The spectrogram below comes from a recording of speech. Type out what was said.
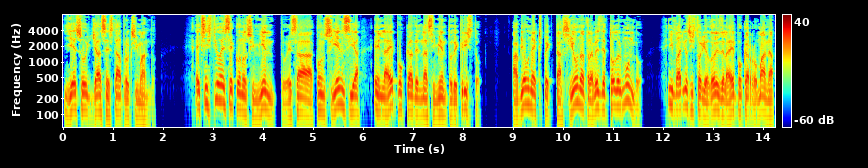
y eso ya se está aproximando. Existió ese conocimiento, esa conciencia en la época del nacimiento de Cristo. Había una expectación a través de todo el mundo, y varios historiadores de la época romana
